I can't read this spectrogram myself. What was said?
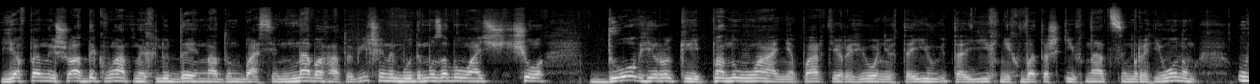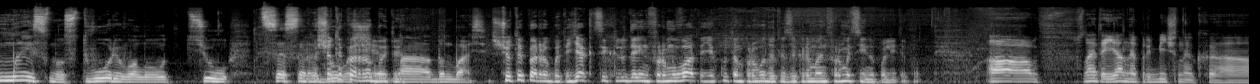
Я впевнений, що адекватних людей на Донбасі набагато більше. І не будемо забувати, що довгі роки панування партії регіонів та, та їхніх ватажків над цим регіоном умисно створювало цю це середовище тепер робити? на Донбасі. Що тепер робити? Як цих людей інформувати, яку там проводити, зокрема, інформаційну політику? А, знаєте, я не прибічник е,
